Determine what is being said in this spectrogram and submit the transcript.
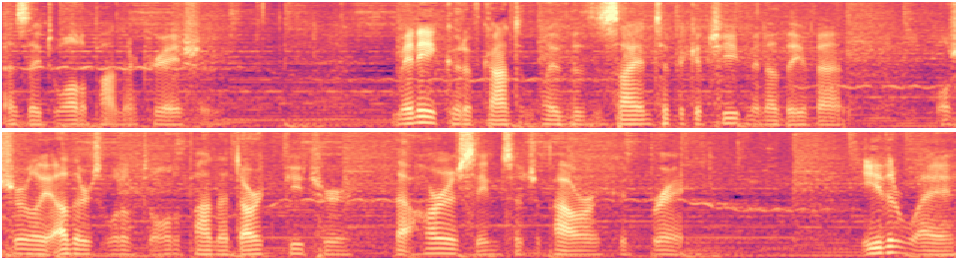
as they dwelt upon their creation. Many could have contemplated the scientific achievement of the event, while surely others would have dwelt upon the dark future that harnessing such a power could bring. Either way,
